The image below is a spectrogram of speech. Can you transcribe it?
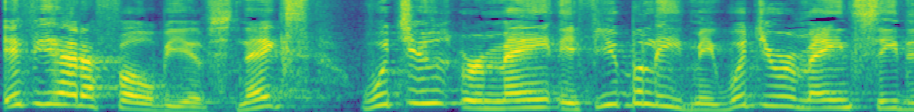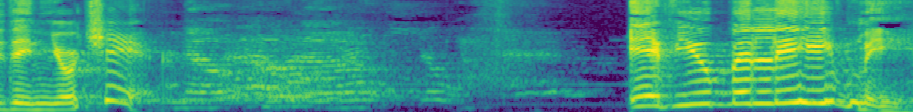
if you had a phobia of snakes, would you remain, if you believe me, would you remain seated in your chair? No. If you believe me,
